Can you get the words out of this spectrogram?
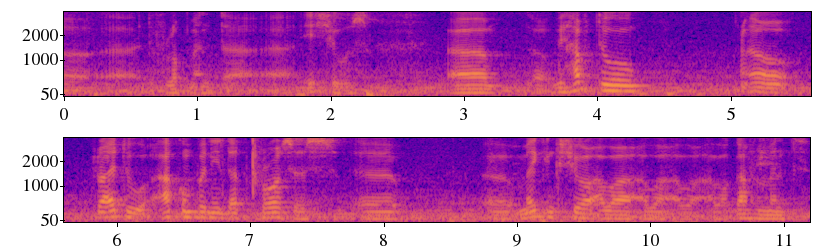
uh, uh, Development uh, uh, Issues. Um, uh, we have to uh, try to accompany that process, uh, uh, making sure our, our, our, our government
